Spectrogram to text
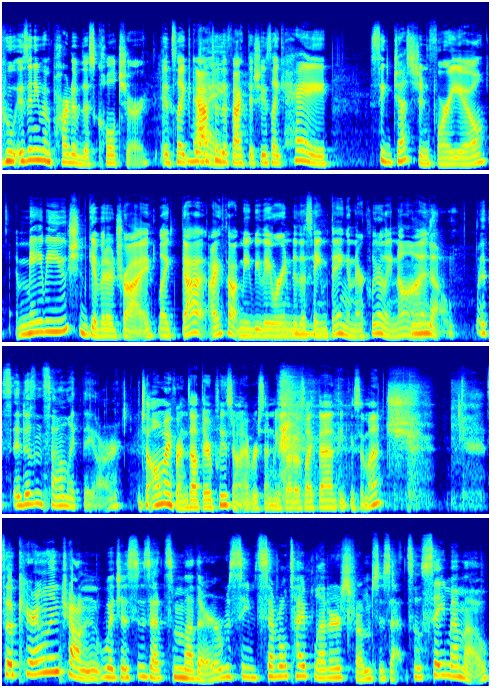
who isn't even part of this culture. It's like after the fact that she's like, hey, suggestion for you. Maybe you should give it a try. Like that, I thought maybe they were into the same thing and they're clearly not. No, it's it doesn't sound like they are. To all my friends out there, please don't ever send me photos like that. Thank you so much. So Carolyn Trouten, which is Suzette's mother, received several typed letters from Suzette. So same memo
